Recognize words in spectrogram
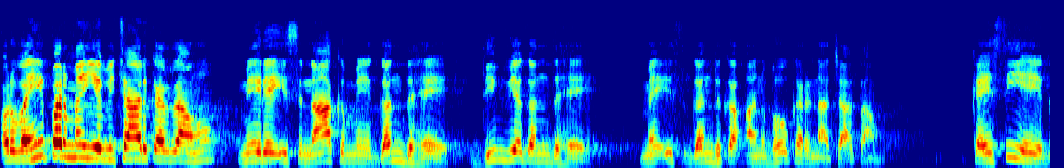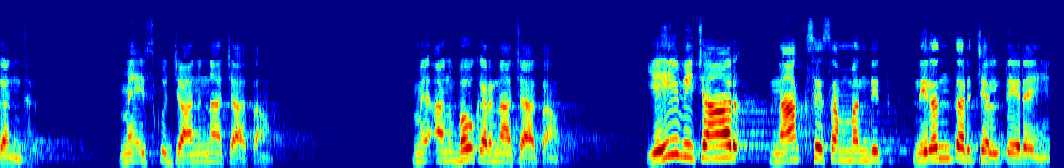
और वहीं पर मैं ये विचार कर रहा हूँ, मेरे इस नाक में गंध है, दिव्य गंध है, मैं इस गंध का अनुभव करना चाहता हूँ। कैसी है ये गंध? मैं इसको जानना चाहता हूँ। मैं अनुभव करना चाहता हूँ। यही विचार नाक से संबंधित निरंतर चलते रहे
